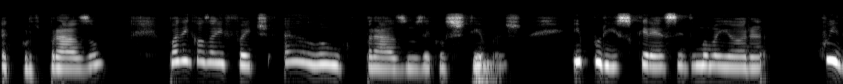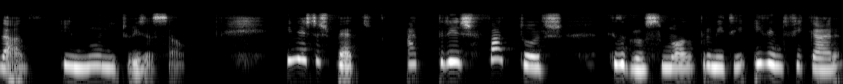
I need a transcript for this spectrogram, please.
a curto prazo, podem causar efeitos a longo prazo nos ecossistemas e por isso carecem de uma maior cuidado e monitorização. E neste aspecto há três fatores que, de grosso modo, permitem identificar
